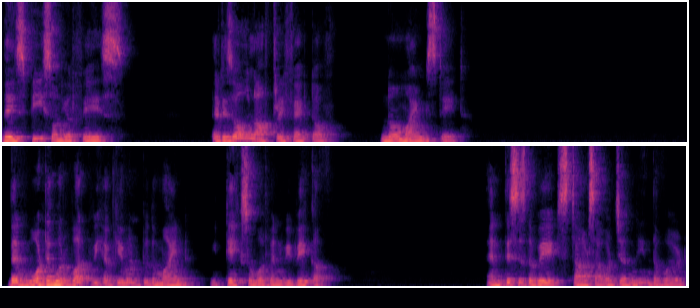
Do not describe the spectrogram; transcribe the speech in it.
There is peace on your face that is all after effect of no mind state. Then, whatever work we have given to the mind, it takes over when we wake up. And this is the way it starts our journey in the world.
